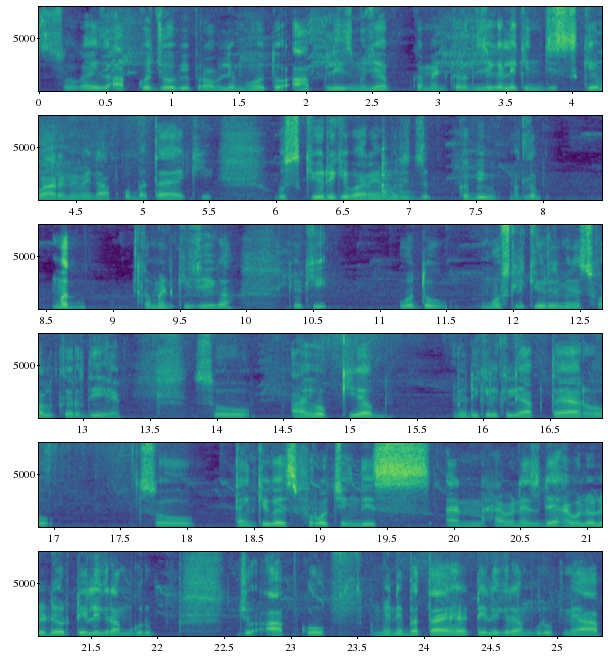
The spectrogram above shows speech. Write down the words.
सो so गाइज़ आपको जो भी प्रॉब्लम हो तो आप प्लीज़ मुझे अब कमेंट कर दीजिएगा, लेकिन जिसके बारे में मैंने आपको बताया कि उस क्यूरी के बारे में मुझे कभी मतलब मत कमेंट कीजिएगा, क्योंकि वो तो मोस्टली क्यूरीज मैंने सॉल्व कर दी है। सो आई होप कि अब मेडिकल के लिए आप तैयार हो। So thank you guys for watching this and have a nice day have lovely day और टेलीग्राम ग्रुप जो आपको मैंने बताया है टेलीग्राम ग्रुप में आप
